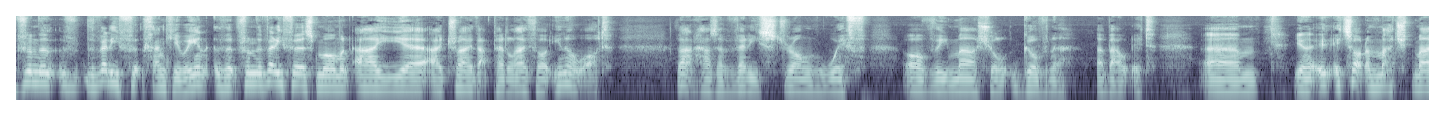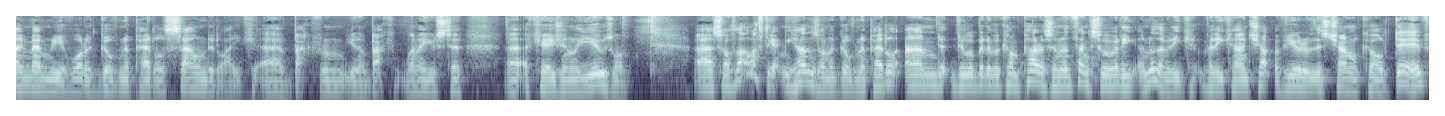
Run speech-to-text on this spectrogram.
from the the very thank you, Ian. The, from the very first moment I uh, I tried that pedal, I thought, you know what, that has a very strong whiff of the Marshall Guvnor about it. Um, you know, it, it, sort of matched my memory of what a guvnor pedal sounded like uh, back from you know back when I used to uh, occasionally use one. Uh, so I thought I'll have to get my hands on a guvnor pedal and do a bit of a comparison. And thanks to a very another very very kind chap, a viewer of this channel called Dave.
